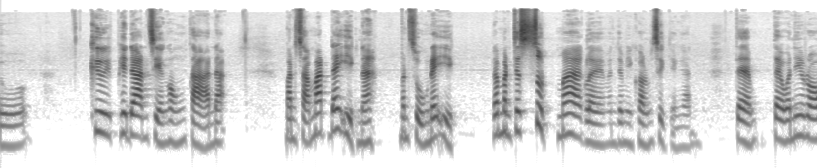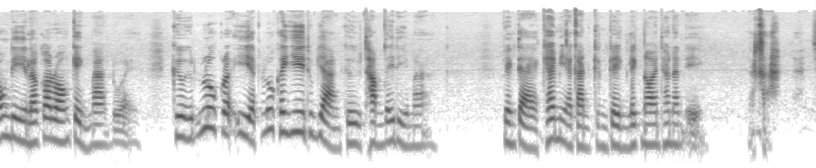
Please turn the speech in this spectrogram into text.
รู้คือเพดานเสียงของสารอะมันสามารถได้อีกนะ มันสูงได้อีก แล้วมันจะสุดมากเลย มันจะมีความรู้สึกอย่างนั้น แต่แต่วันนี้ร้องดีแล้วก็ร้องเก่งมากด้วย คือลูกละเอียดลูกขยี้ทุกอย่างคือทำได้ดีมาก เพียงแต่แค่มีอาการเกรงๆเล็กน้อยเท่านั้นเองนะคะโช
